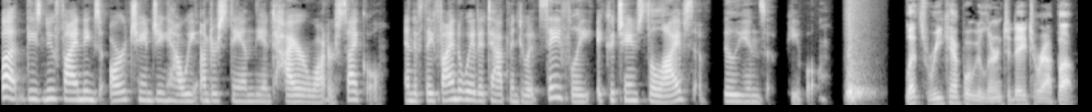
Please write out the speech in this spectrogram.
But these new findings are changing how we understand the entire water cycle. And if they find a way to tap into it safely, it could change the lives of billions of people. Let's recap what we learned today to wrap up.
